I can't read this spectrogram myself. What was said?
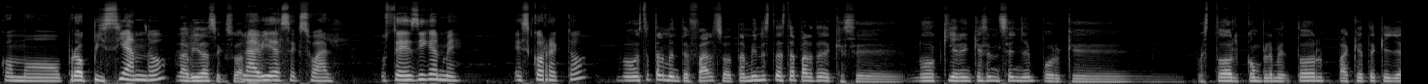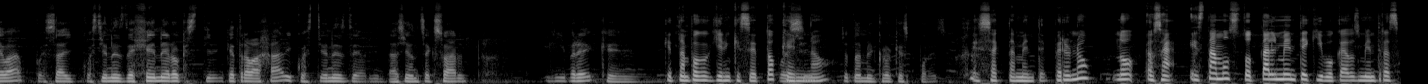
como propiciando La vida sexual. la vida sexual. Ustedes díganme, ¿es correcto? No, es totalmente falso. También está esta parte de que se no quieren que se enseñen porque pues todo el complemento, todo el paquete que lleva, pues hay cuestiones de género que se tienen que trabajar y cuestiones de orientación sexual libre que Que tampoco quieren que se toquen, pues sí, ¿no? yo también creo que es por eso. Exactamente, pero no, no, o sea, estamos totalmente equivocados mientras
